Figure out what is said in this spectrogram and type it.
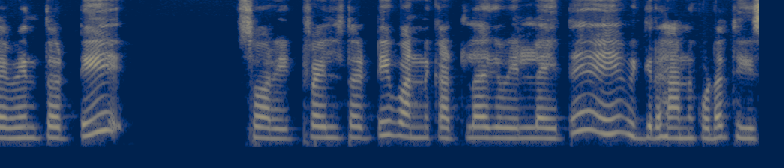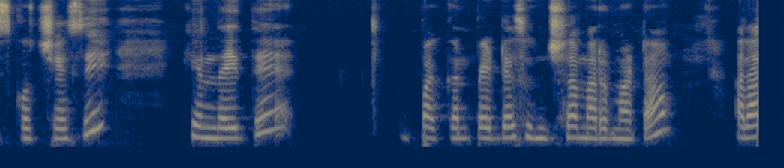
eleven thirty sorry twelve thirty వన్కి అట్లాగే వెళ్ళైతే విగ్రహాన్ని కూడా తీసుకొచ్చేసి కింద అయితే పక్కన పెట్టేసి ఉంచామన్నమాట అలా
